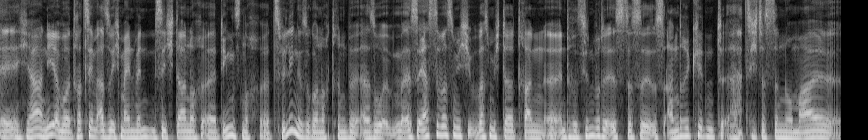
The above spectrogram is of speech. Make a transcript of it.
Äh, ja, nee, aber trotzdem, also ich meine, wenn sich da noch äh, Dings, noch äh, Zwillinge sogar noch drin, also das erste, was mich, was mich daran äh, interessieren würde, ist, dass das andere Kind, hat sich das dann normal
